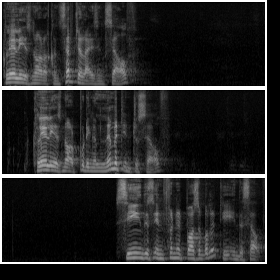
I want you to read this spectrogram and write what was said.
Clearly it's not a conceptualizing self. Clearly it's not putting a limit into self. Seeing this infinite possibility in the self.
